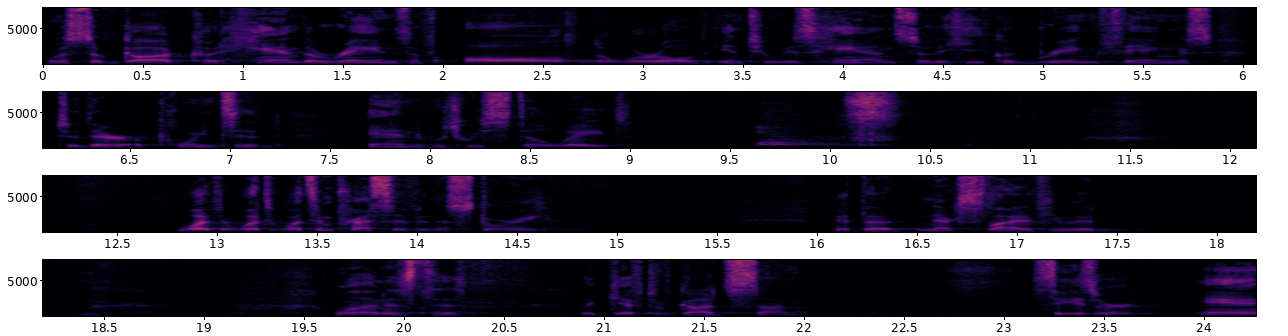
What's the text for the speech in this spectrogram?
was so God could hand the reins of all the world into his hands so that he could bring things to their appointed end, which we still wait. What, what, what's impressive in this story? Hit the next slide, if you would. One is the the gift of God's Son. Caesar, eh.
